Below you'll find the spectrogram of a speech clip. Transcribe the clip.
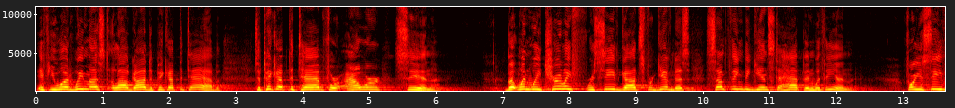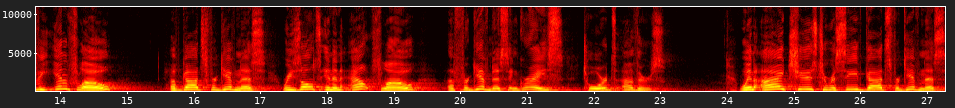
If you would, we must allow God to pick up the tab, to pick up the tab for our sin. But when we truly receive God's forgiveness, something begins to happen within. For you see, the inflow of God's forgiveness results in an outflow of forgiveness and grace towards others. When I choose to receive God's forgiveness,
